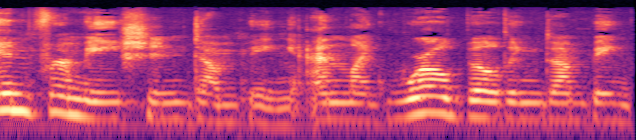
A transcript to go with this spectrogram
information dumping and like world building dumping.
